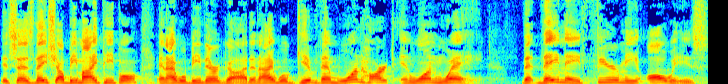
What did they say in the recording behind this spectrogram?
It says, They shall be my people, and I will be their God, and I will give them one heart and one way, that they may fear me always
